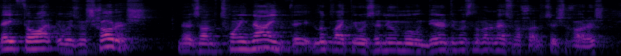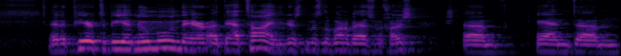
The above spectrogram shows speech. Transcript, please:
They thought it was Rosh Chodesh. It was on the 29th, it looked like there was a new moon. It appeared to be a new moon there at that time. Um, and um,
